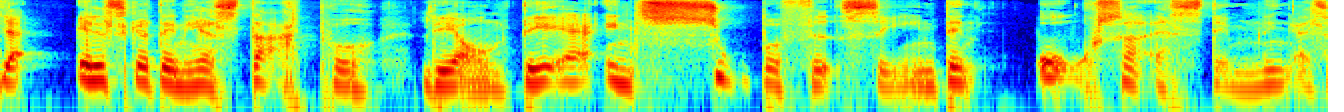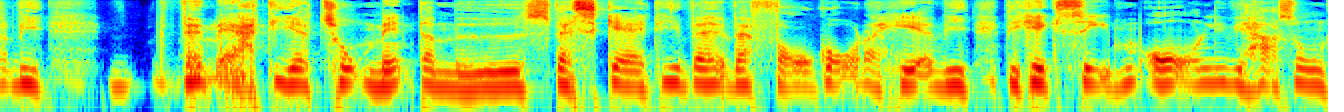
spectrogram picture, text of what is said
Jeg elsker den her start på Leon. Det er en super fed scene. Den oser af stemning. Altså, vi, hvem er de her to mænd, der mødes? Hvad skal de? Hvad, hvad foregår der her? Vi, vi kan ikke se dem ordentligt. Vi har sådan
